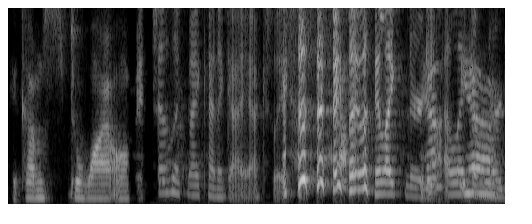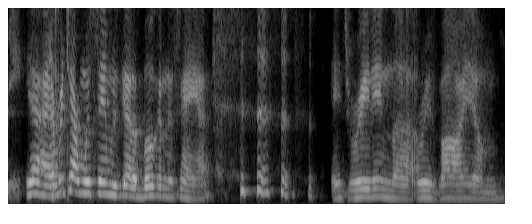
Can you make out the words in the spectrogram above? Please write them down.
He comes to Wyoming. Sounds like my kind of guy, actually. I like nerdy. Yeah, I like yeah, nerdy. Yeah, every time we see him, he's got a book in his hand. he's reading the three volume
